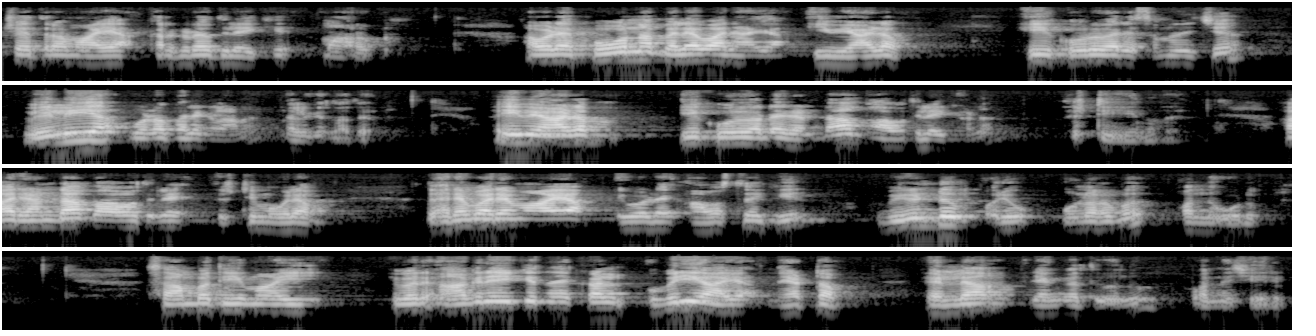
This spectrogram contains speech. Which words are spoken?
ക്ഷേത്രമായ കർക്കിടകത്തിലേക്ക് മാറും. അവിടെ പൂർണ ബലവാനായ ഈ വ്യാഴം ഈ കൂറുകാരെ സംബന്ധിച്ച് വലിയ ഗുണഫലങ്ങളാണ് നൽകുന്നത്. ഈ വ്യാഴം ഈ കൂറുകാരുടെ രണ്ടാം ഭാവത്തിലേക്കാണ് ദൃഷ്ടി ചെയ്യുന്നത്. ആ രണ്ടാം ഭാവത്തിലെ ദൃഷ്ടി മൂലം ധനപരമായ ഇവരുടെ അവസ്ഥയ്ക്ക് വീണ്ടും ഒരു ഉണർവ് വന്നുകൂടും. സാമ്പത്തികമായി ഇവർ ആഗ്രഹിക്കുന്നതിനേക്കാൾ ഉപരിയായ നേട്ടം എല്ലാ രംഗത്തു നിന്നും വന്നു ചേരും.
